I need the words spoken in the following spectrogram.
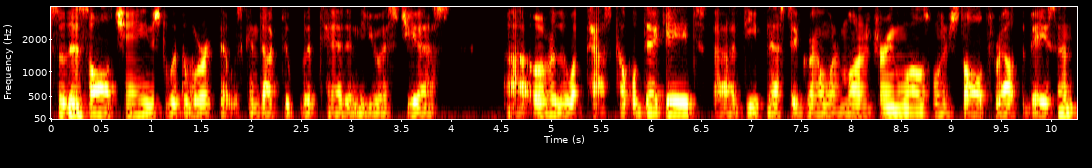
So this all changed with the work that was conducted with Ted and the USGS. Uh, over the past couple decades, uh, deep nested groundwater monitoring wells were installed throughout the basin.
